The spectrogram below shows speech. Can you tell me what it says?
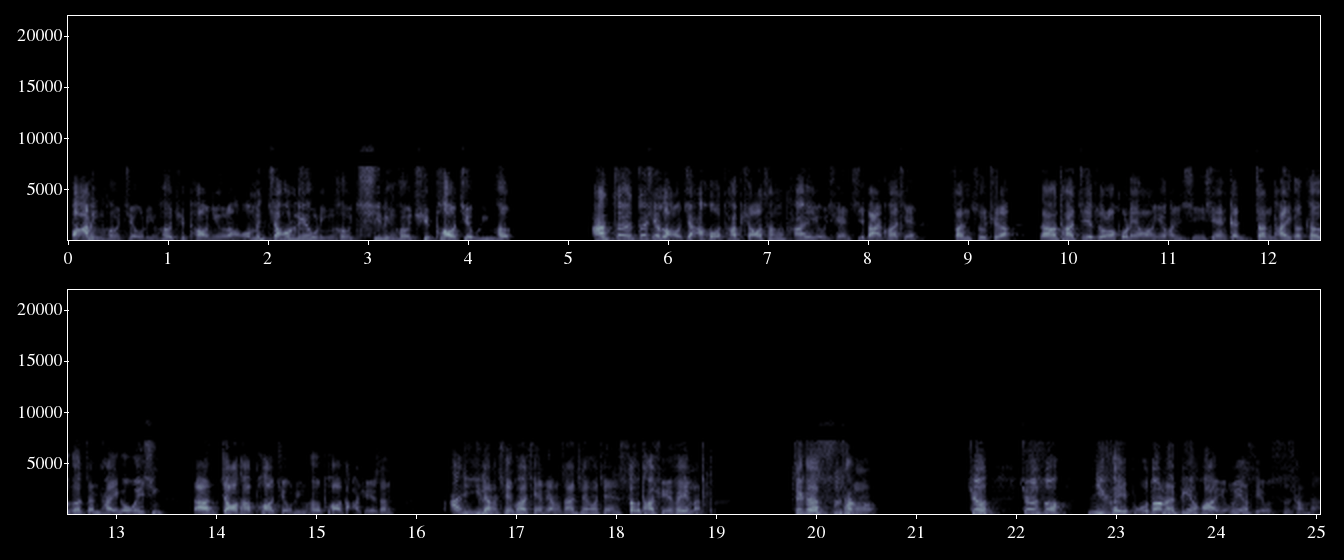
八零后、九零后去泡妞了，我们教六零后、七零后去泡九零后。啊，这这些老家伙他嫖娼，他有钱，几百块钱分出去了，然后他接触了互联网又很新鲜，给整他一个 QQ，整他一个微信，然后教他泡九零后、泡大学生，啊一两千块钱、两三千块钱收他学费嘛。这个市场就就是说，你可以不断的变化，永远是有市场的。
